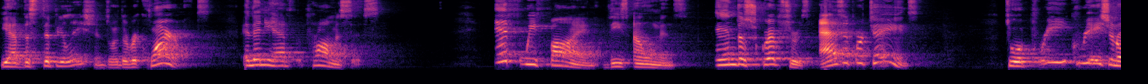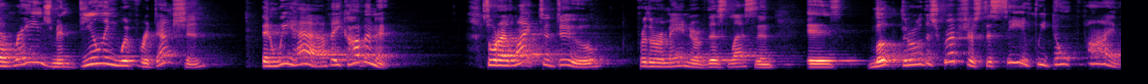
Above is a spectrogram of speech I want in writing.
you have the stipulations or the requirements, and then you have the promises. If we find these elements in the scriptures as it pertains to a pre creation arrangement dealing with redemption, then we have a covenant. So, what I'd like to do for the remainder of this lesson is look through the scriptures to see if we don't find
